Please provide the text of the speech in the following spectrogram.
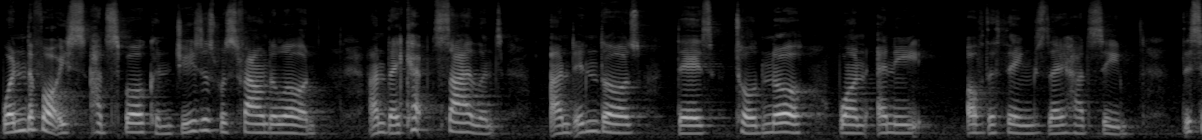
when the voice had spoken, Jesus was found alone, and they kept silent, and in those days told no one any of the things they had seen. This,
